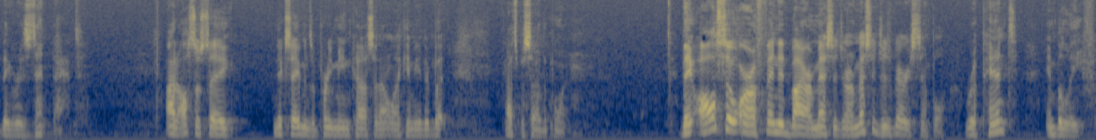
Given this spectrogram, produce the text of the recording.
They resent that. I'd also say Nick Saban's a pretty mean cuss, and I don't like him either, but that's beside the point. They also are offended by our message, and our message is very simple repent and believe.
